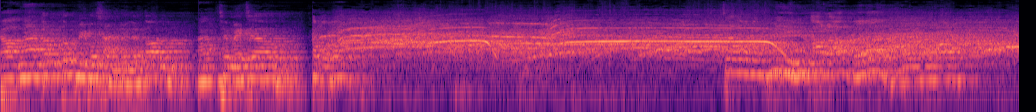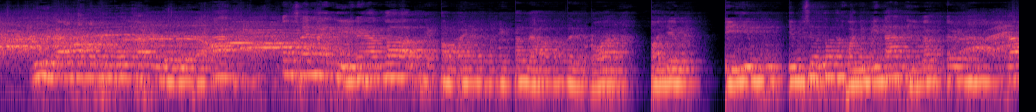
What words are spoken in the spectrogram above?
ก็น่าก็ต้องมีภาษาเหนือและต้นใช่ไหมเจ้า อยู่แล้วมันเป็นมุกครับรู้อยู่แล้วอะต้องใช้ไมค์ตีนะครับ ก็เพลงต่อไปเป็นเพลงต้นแล้วต้องเลยบอกว่าขอยืมตียืมยืมเสื้อต้นแล้วขอยืมกีตาร์ตีบ้างได้ไหมครับได้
